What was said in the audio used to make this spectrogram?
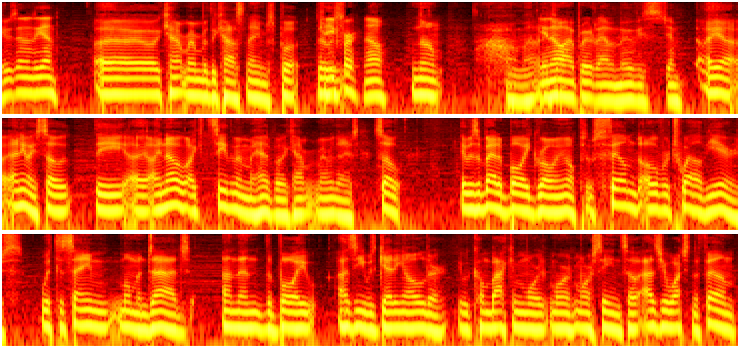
who's in it again? Uh, I can't remember the cast names, but there was- No. no. Oh man, You know how brutal I am in movies, Jim. Uh, yeah. Anyway, so the uh, I know I can see them in my head, but I can't remember the names. So it was about a boy growing up. It was filmed over twelve years with the same mum and dad, and then the boy, as he was getting older, he would come back in more, more, more scenes. So as you're watching the film,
